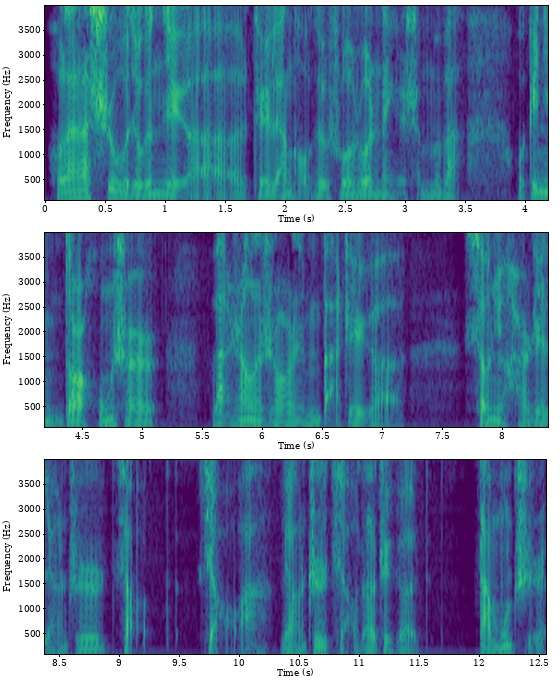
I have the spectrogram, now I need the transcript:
后来他师傅就跟这个这两口子就说说那个什么吧，我给你们段红绳，晚上的时候你们把这个小女孩这两只脚脚啊，两只脚的这个大拇指，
